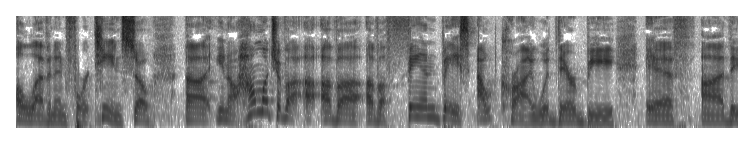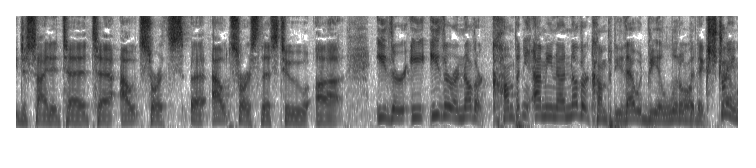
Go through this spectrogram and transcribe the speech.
11 and 14 so uh, you know how much of a of a of a fan base outcry would there be if uh, they decided to to outsource uh, outsource this to uh, either e- either another company? I mean another company that would be a little bit extreme.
